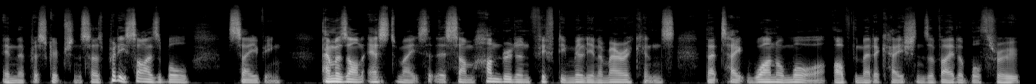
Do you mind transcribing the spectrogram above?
in their prescription. So it's pretty sizable saving. Amazon estimates that there's some 150 million Americans that take one or more of the medications available through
